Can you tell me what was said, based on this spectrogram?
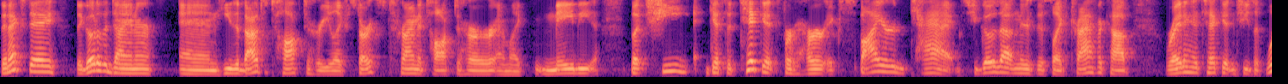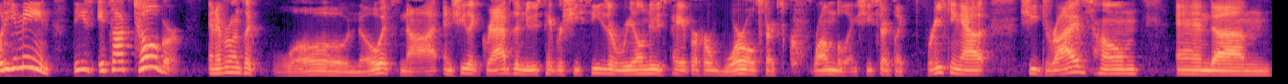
the next day, they go to the diner and he's about to talk to her. He like starts trying to talk to her and like maybe, but she gets a ticket for her expired tags. She goes out and there's this like traffic cop writing a ticket and she's like, "What do you mean? These it's October." And everyone's like, "Whoa, no it's not." And she like grabs a newspaper, she sees a real newspaper, her world starts crumbling. She starts like freaking out. She drives home and um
